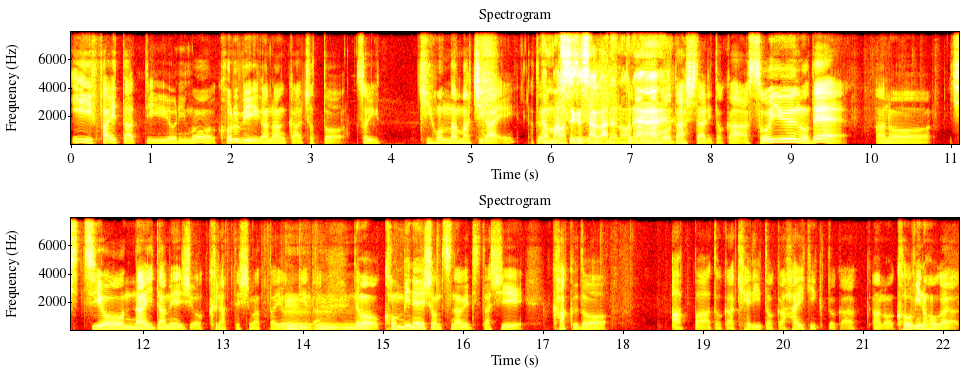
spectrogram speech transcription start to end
いいファイターっていうよりも、コルビーがなんかちょっとそういう基本な間違い、例えばまっすぐ下がるのね顎出したりとか、そういうので、あの、必要ないダメージを食らってしまったように見えた。うんうんうんでも、コンビネーションつなげてたし、角度、アッパーとか蹴りとかハイキックとかあのコービーの方が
